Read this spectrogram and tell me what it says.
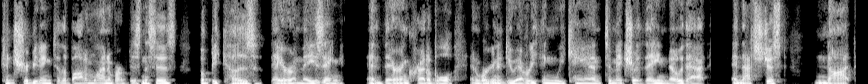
contributing to the bottom line of our businesses, but because they are amazing and they're incredible. And we're going to do everything we can to make sure they know that. And that's just not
